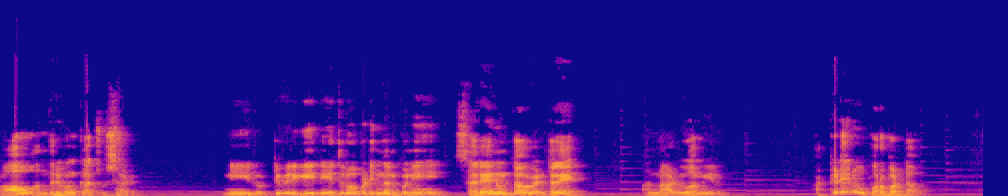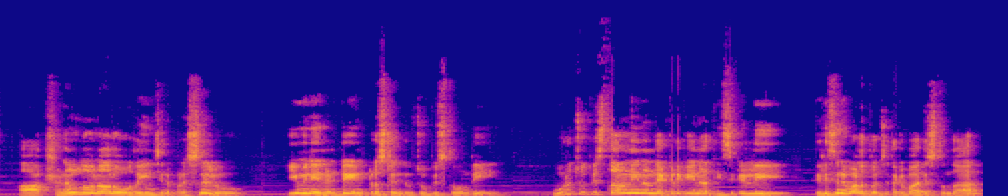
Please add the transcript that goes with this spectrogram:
రావు అందరి వంకా చూశాడు. నీ రొట్టె విరిగి నేతిలో పడిందనుకుని సరేనుంటావు వెంటనే అన్నాడు అమీరు. అక్కడే నువ్వు పొరబడ్డావు. ఆ క్షణంలో నాలో ఉదయించిన ప్రశ్నలు ఈమె నేనంటే ఇంట్రెస్ట్ ఎందుకు చూపిస్తోంది? ఊరు చూపిస్తానని నన్ను ఎక్కడికైనా తీసుకెళ్ళి తెలిసిన వాళ్ళతో చితకబాధిస్తుందా?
